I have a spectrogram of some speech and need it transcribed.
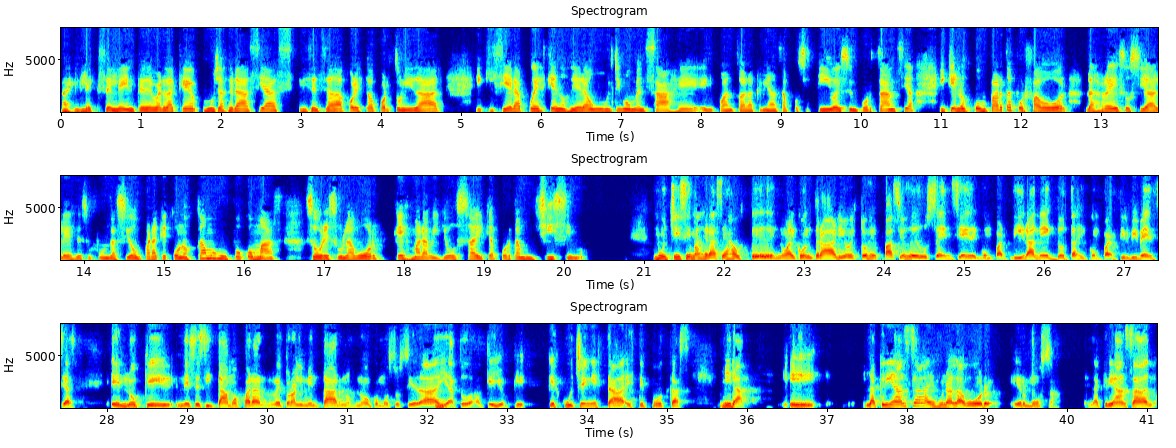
Ay, excelente, de verdad que muchas gracias, licenciada, por esta oportunidad. Y quisiera pues que nos diera un último mensaje en cuanto a la crianza positiva y su importancia y que nos comparta por favor las redes sociales de su fundación para que conozcamos un poco más sobre su labor que es maravillosa y que aporta muchísimo. Muchísimas gracias a ustedes, no al contrario, estos espacios de docencia y de compartir anécdotas y compartir vivencias es lo que necesitamos para retroalimentarnos, ¿no? Como sociedad y a todos aquellos que, que escuchen esta, este podcast. Mira, eh, la crianza es una labor hermosa. La crianza,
